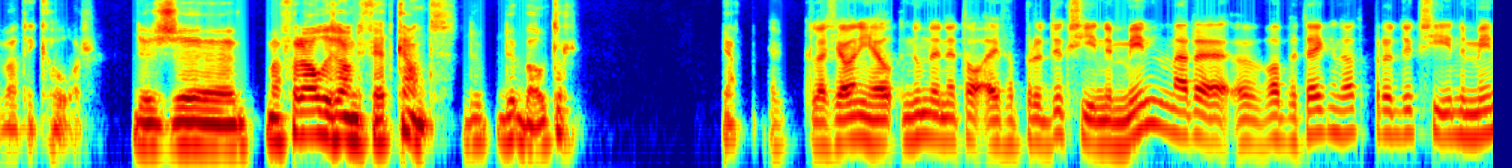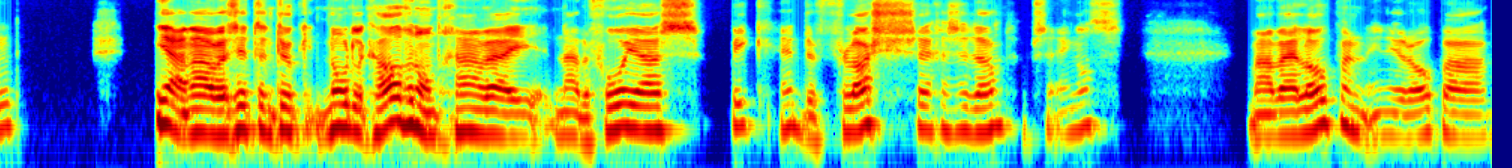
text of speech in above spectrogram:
wat ik hoor. Dus, maar vooral dus aan de vetkant, de, de boter. Ja. Klaas-Joni noemde net al even productie in de min, maar wat betekent dat, productie in de min? Ja, nou, we zitten natuurlijk noordelijk halve gaan wij naar de voorjaarspiek. Hè, de flush zeggen ze dan op zijn Engels. Maar wij lopen in Europa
